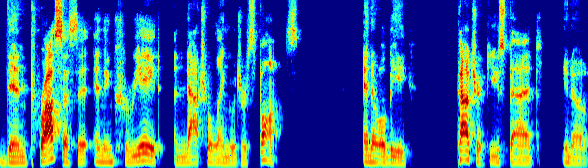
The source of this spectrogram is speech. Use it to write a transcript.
then process it and then create a natural language response. And it will be patrick you spent you know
